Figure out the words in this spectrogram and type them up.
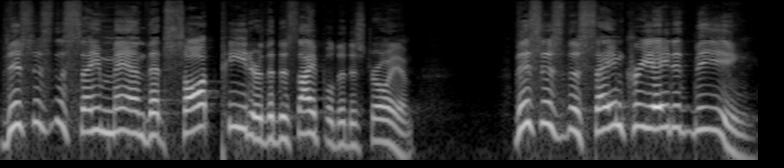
this is the same man that sought Peter, the disciple, to destroy him. This is the same created being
